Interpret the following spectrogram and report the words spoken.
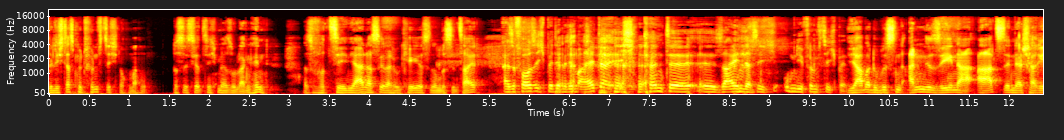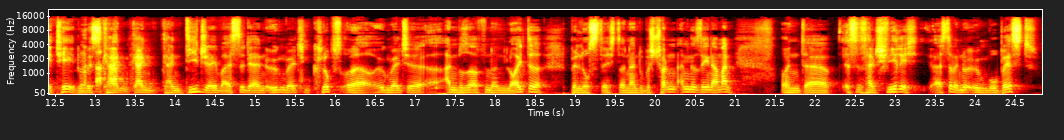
will ich das mit 50 noch machen? Das ist jetzt nicht mehr so lang hin. Also vor zehn Jahren hast du gedacht, okay, ist noch ein bisschen Zeit. Also Vorsicht bitte mit dem Alter. Ich könnte äh, sein, dass ich um die 50 bin. Ja, aber du bist ein angesehener Arzt in der Charité. Du bist kein, kein, kein DJ, weißt du, der in irgendwelchen Clubs oder irgendwelche äh, anbesoffenen Leute belustigt, sondern du bist schon ein angesehener Mann. Und äh, es ist halt schwierig, weißt du, wenn du irgendwo bist,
